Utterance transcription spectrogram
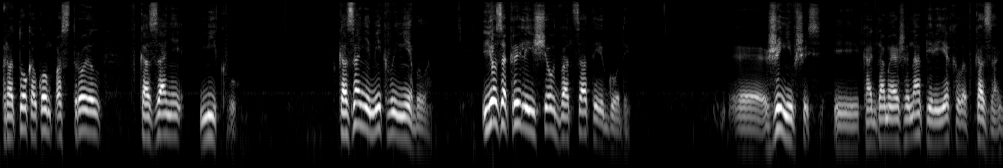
про то, как он построил в Казани микву. В Казани миквы не было. Ее закрыли еще в 20-е годы. Э, женившись, и когда моя жена переехала в Казань,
